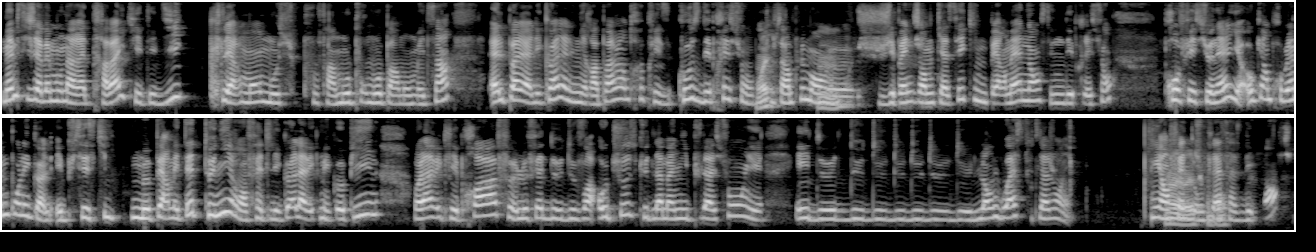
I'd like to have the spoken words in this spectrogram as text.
Même si j'avais mon arrêt de travail qui était dit clairement, mot, enfin, mot pour mot par mon médecin, elle pas à l'école, elle n'ira pas à l'entreprise. Cause dépression, tout simplement. Je mmh. Euh, j'ai pas une jambe cassée qui me permet, non, c'est une dépression professionnel, il n'y a aucun problème pour l'école. Et puis c'est ce qui me permettait de tenir en fait l'école avec mes copines, voilà, avec les profs, le fait de, de voir autre chose que de la manipulation et, et de, de, de l'angoisse toute la journée. Et en fait, donc là, ça se déclenche.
